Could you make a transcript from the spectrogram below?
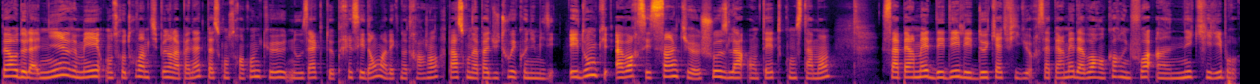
peur de l'avenir, mais on se retrouve un petit peu dans la panade parce qu'on se rend compte que nos actes précédents avec notre argent, parce qu'on n'a pas du tout économisé. Et donc avoir ces cinq choses-là en tête constamment, ça permet d'aider les deux cas de figure. Ça permet d'avoir encore une fois un équilibre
